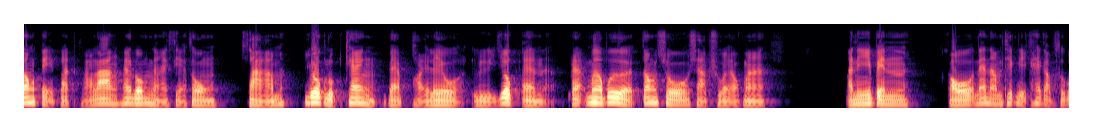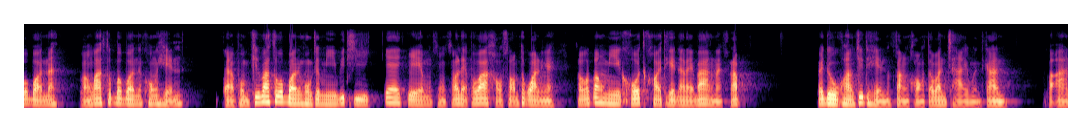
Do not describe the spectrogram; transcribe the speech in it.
ต้องเตะตัดขาล่างให้ล้มหงายเสียทรงสามโยกหลบแข้งแบบถอยเร็ว หรือโยกแอนและเมื่อเบื่อต้องโชว์ฉาบฉวยออกมา อันนี้เป็นเขาแนะนำเทคนิคให้กับซูเปอร์บอลนะ หวังว่าซูเปอร์บอลคงเห็น แต่ผมคิดว่าซูเปอร์บอลคงจะมีวิธีแก้เกมของเขาแหละเพราะว่าเขาซ้อมทุกวันไงเขาก็ต้องมีโค้ชคอยเทรนอะไรบ้างนะครับ ไปดูความคิดเห็นฝั่งของตะวันฉายเหมือนกันเราอ่าน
